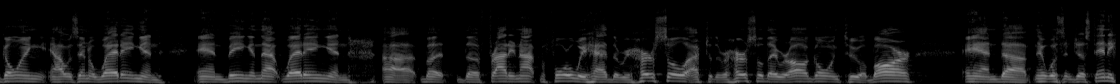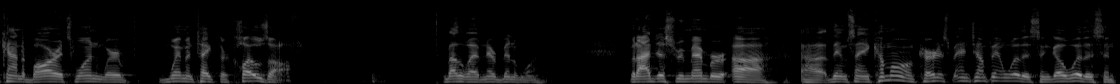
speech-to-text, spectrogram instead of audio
going, I was in a wedding and and being in that wedding, and uh, but the Friday night before we had the rehearsal. After the rehearsal, they were all going to a bar, and uh, it wasn't just any kind of bar. It's one where women take their clothes off. By the way, I've never been to one, but I just remember uh, uh, them saying, Come on, Curtis, man, jump in with us and go with us. And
